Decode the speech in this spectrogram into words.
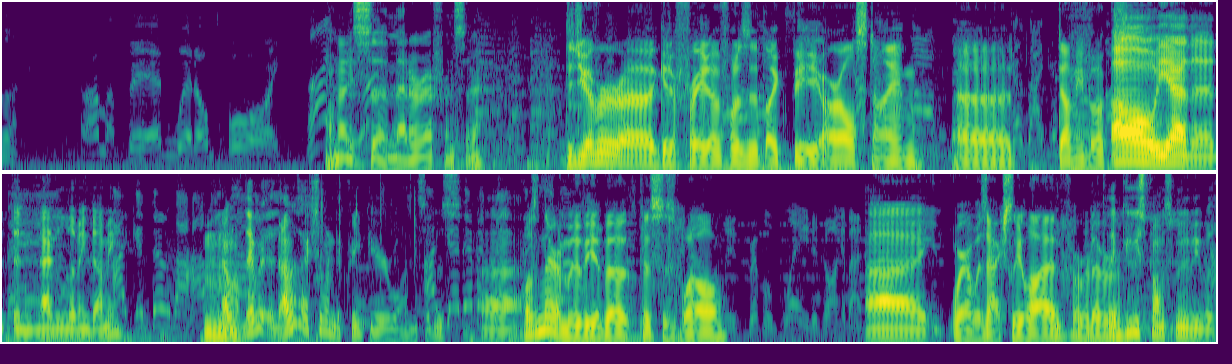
I'm a bad boy. Nice uh, meta reference there. Did you ever uh, get afraid of what is it like the R.L. Stine uh, dummy book? Oh yeah, the the Night of the Living Dummy. Mhm. That, was, they were, that was actually one of the creepier ones. It was uh, Wasn't there a movie about this as well, His triple play to talk about uh, where it was actually live or whatever? the Goosebumps movie with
